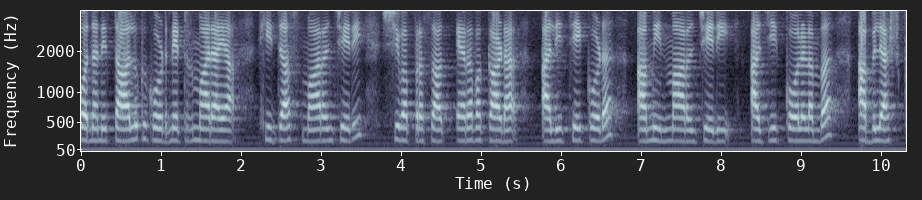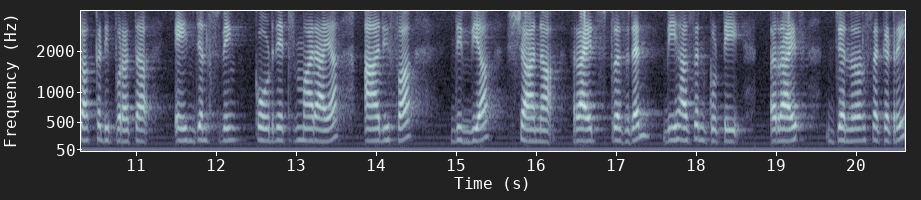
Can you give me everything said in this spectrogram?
Ponnani taluk കോർഡിനേറ്റർമാരായ ഹിജാസ് മാറഞ്ചേരി ശിവപ്രസാദ് എറവക്കാട് അലി ചേക്കോട് അമീൻ മാറഞ്ചേരി അജി കോലളമ്പ് അഭിലാഷ് കക്കടിപ്പുറത്ത് ഏഞ്ചൽ സ്വിംഗ് കോർഡിനേറ്റർമാരായ Arifa Divya Shana rights president V Hasankutty rights general secretary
